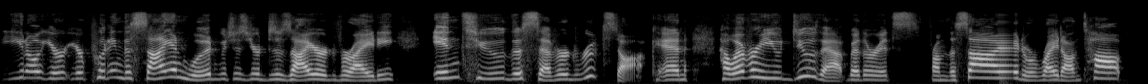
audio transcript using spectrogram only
you know you're you're putting the scion wood which is your desired variety into the severed rootstock. And however you do that whether it's from the side or right on top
